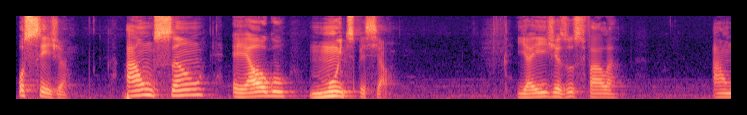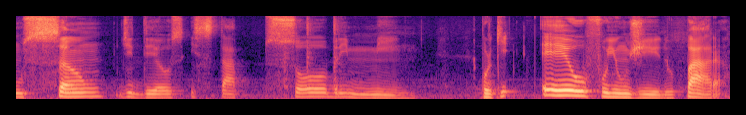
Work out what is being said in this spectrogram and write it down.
Ou seja, a unção é algo muito especial. E aí Jesus fala a unção de Deus está sobre mim, porque eu fui ungido para.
